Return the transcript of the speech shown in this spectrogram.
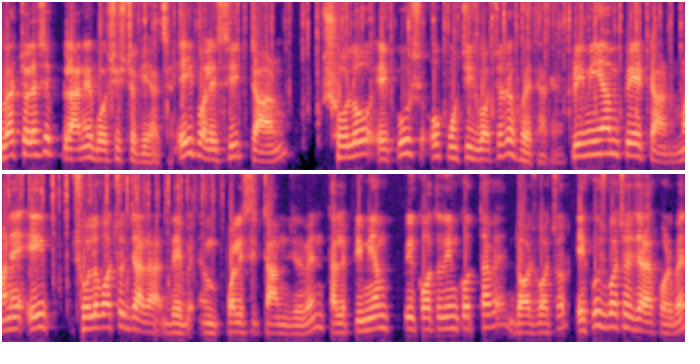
এবার চলে আসে প্ল্যানের বৈশিষ্ট্য কি আছে? এই পলিসি টার্ম ষোলো, একুশ ও পঁচিশ বছরে হয়ে থাকে। প্রিমিয়াম পে টার্ম মানে এই ষোলো বছর যারা দেবে পলিসির টার্ম দেবেন, তাহলে প্রিমিয়াম পে কতদিন করতে হবে? দশ বছর। একুশ বছর যারা করবেন,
